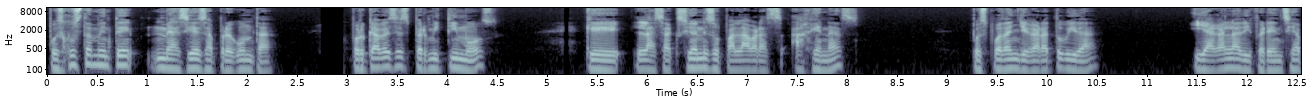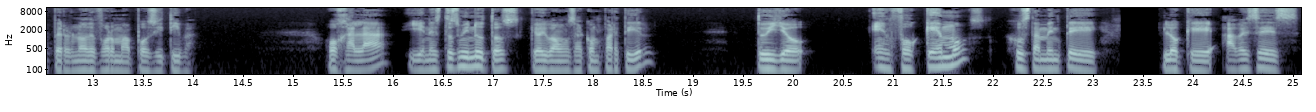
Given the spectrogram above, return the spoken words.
pues justamente me hacía esa pregunta, porque a veces permitimos que las acciones o palabras ajenas pues puedan llegar a tu vida y hagan la diferencia pero no de forma positiva. Ojalá y en estos minutos que hoy vamos a compartir, tú y yo enfoquemos justamente lo que a veces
